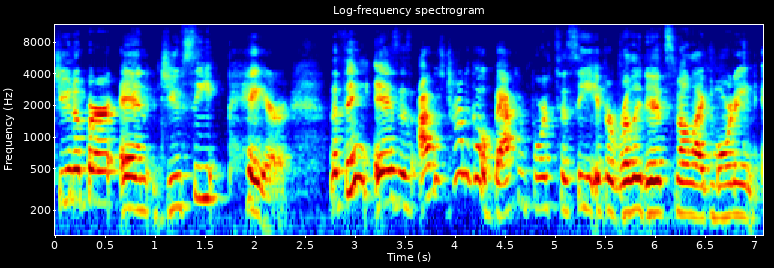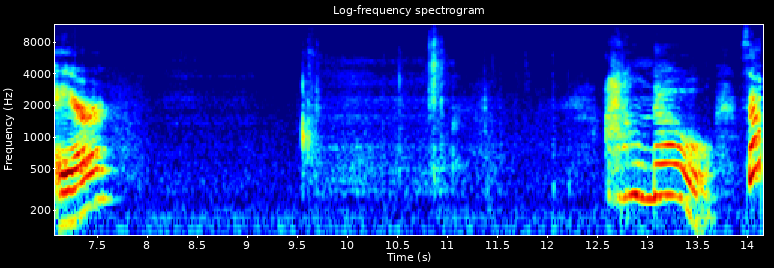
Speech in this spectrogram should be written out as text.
juniper, and juicy pear. The thing is, is I was trying to go back and forth to see if it really did smell like morning air. I don't know. Sound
